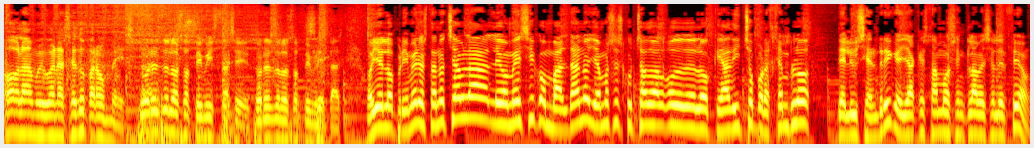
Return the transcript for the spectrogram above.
Hola, muy buenas, Edu, para un mes. Tú eres de los optimistas, sí, tú eres de los optimistas. Oye, lo primero, esta noche habla Leo Messi con Valdano. Ya hemos escuchado algo de lo que ha dicho, por ejemplo, de Luis Enrique, ya que estamos en clave selección.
